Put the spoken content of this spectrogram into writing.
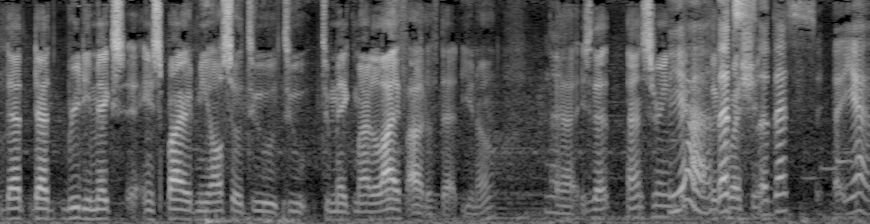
that that really makes inspired me also to to to make my life out of that you know No. uh, is that answering the- yeah, the that's question uh, that's uh, yeah,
